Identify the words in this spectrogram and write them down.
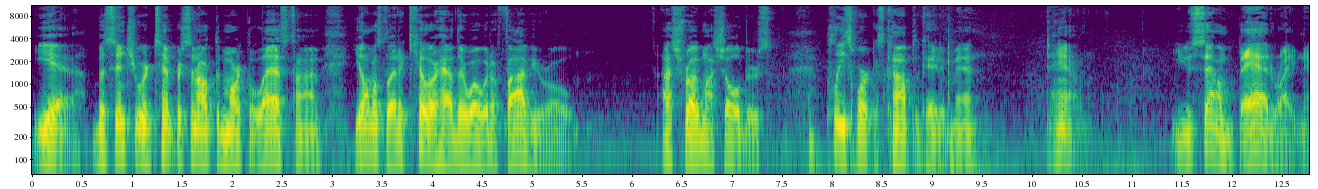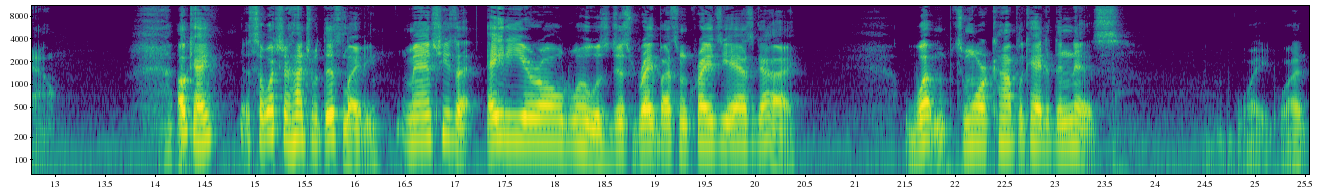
Yeah, but since you were 10% off the mark the last time, you almost let a killer have their way with a five year old. I shrugged my shoulders. Police work is complicated, man. Damn. You sound bad right now. Okay, so what's your hunch with this lady? Man, she's a 80 year old who was just raped by some crazy ass guy. What's more complicated than this? Wait, what?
